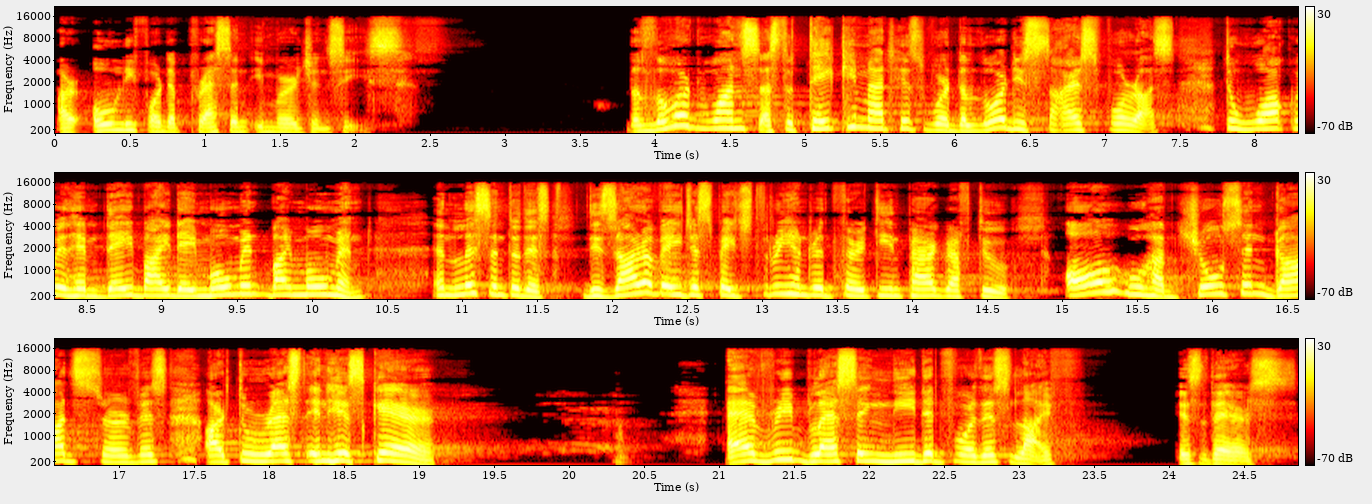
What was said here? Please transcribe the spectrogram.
are only for the present emergencies. The Lord wants us to take Him at His word. The Lord desires for us to walk with Him day by day, moment by moment. And listen to this. Desire of Ages, page 313, paragraph 2. All who have chosen God's service are to rest in His care. Every blessing needed for this life is theirs.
